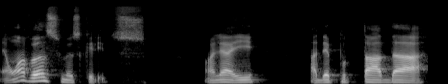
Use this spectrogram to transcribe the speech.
É um avanço, meus queridos. Olha aí a deputada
